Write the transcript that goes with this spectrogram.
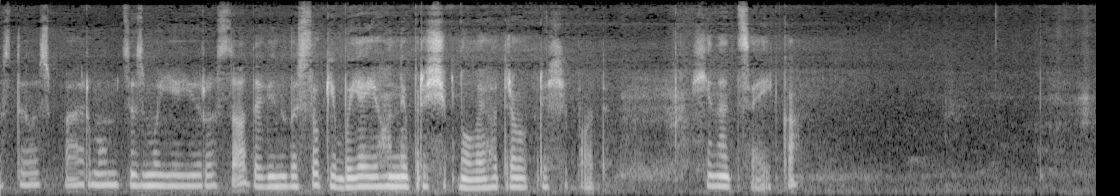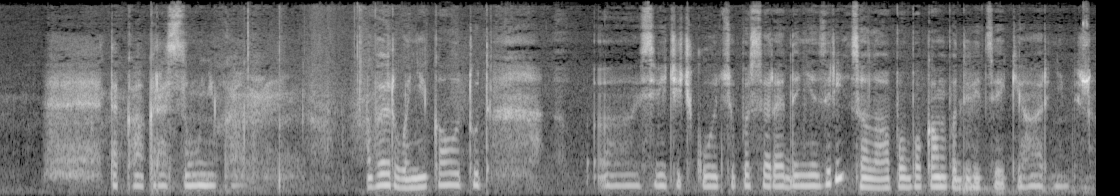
остеоспермом. Це з моєї розсади. Він високий, бо я його не прищипнула, його треба прищипати. Хінацейка. Така красуніка. Вероніка отут е, свічечку оцю посередині зрізала, а по бокам подивіться, які гарні пішли.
